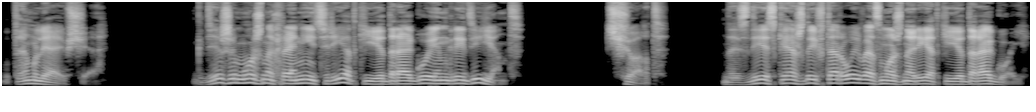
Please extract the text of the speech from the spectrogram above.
Утомляюще. Где же можно хранить редкий и дорогой ингредиент? Черт. Да здесь каждый второй, возможно, редкий и дорогой.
